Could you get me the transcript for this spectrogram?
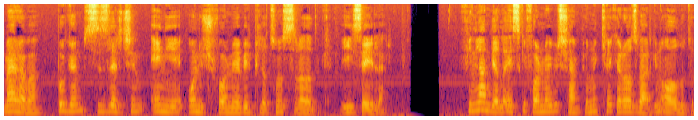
Merhaba, bugün sizler için en iyi 13 Formula 1 pilotunu sıraladık. İyi seyirler. Finlandiyalı eski Formula 1 şampiyonu Keke Rosberg'in oğludur.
